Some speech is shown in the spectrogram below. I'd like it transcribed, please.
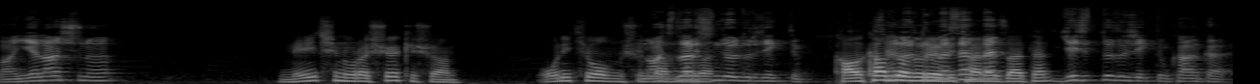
Lan ye lan şunu. Ne için uğraşıyor ki şu an? 12 olmuşum ben acılar içinde öldürecektim. Kalkan Sen da duruyor bir tane ben zaten. Gecikle öldürecektim kanka.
